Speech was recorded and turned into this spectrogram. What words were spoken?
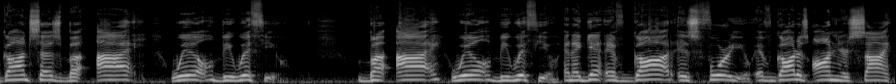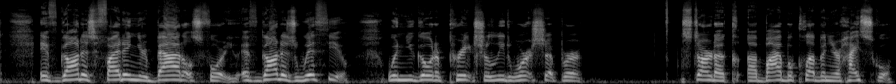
God says, But I will be with you but I will be with you. And again, if God is for you, if God is on your side, if God is fighting your battles for you, if God is with you when you go to preach or lead worship or start a, a, Bible club in your high school.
